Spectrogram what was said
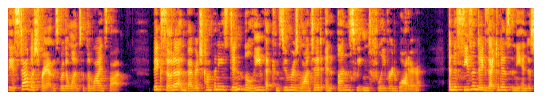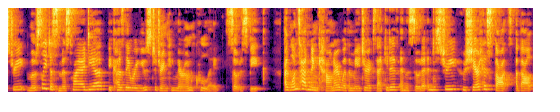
the established brands were the ones with the blind spot. Big soda and beverage companies didn't believe that consumers wanted an unsweetened flavored water. And the seasoned executives in the industry mostly dismissed my idea because they were used to drinking their own Kool-Aid, so to speak. I once had an encounter with a major executive in the soda industry who shared his thoughts about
